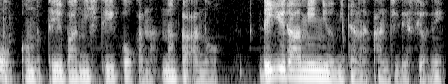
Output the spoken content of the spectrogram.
を今度定番にしていこうかな。なんかあの、レギュラーメニューみたいな感じですよね。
